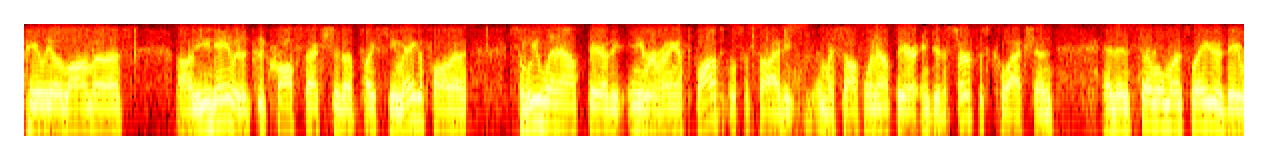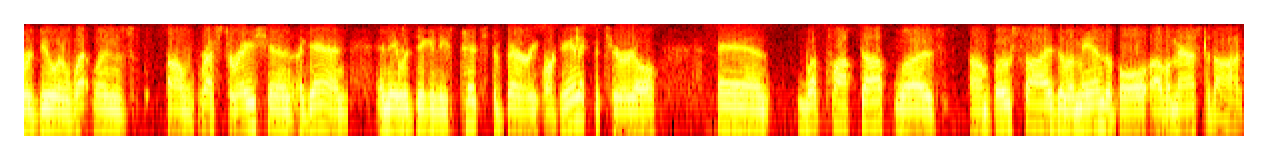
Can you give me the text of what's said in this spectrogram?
paleolamas, uh, you name it, a good cross section of Pleistocene megafauna. So we went out there, the Indian River Anthropological Society and myself went out there and did a surface collection. And then several months later, they were doing wetlands um, restoration again, and they were digging these pits to bury organic material. And what popped up was um, both sides of a mandible of a mastodon.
